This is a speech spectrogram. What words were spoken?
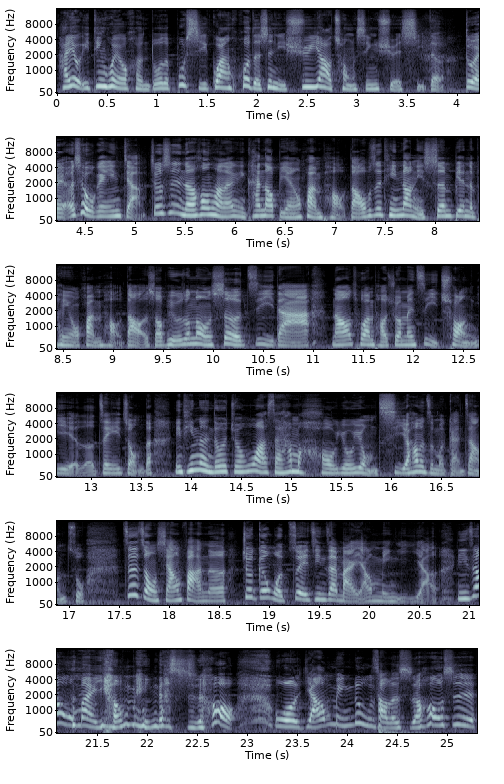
还有一定会有很多的不习惯，或者是你需要重新学习的。对，而且我跟你讲，就是呢，通常呢，你看到别人换跑道，或是听到你身边的朋友换跑道的时候，比如说那种设计的啊，然后突然跑去外面自己创业了这一种的，你听了你都会觉得哇塞，他们好有勇气啊，他们怎么敢这样做？这种想法呢，就跟我最近在买阳明一样，你知道我买阳明的时候，我阳明入场的时候是。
